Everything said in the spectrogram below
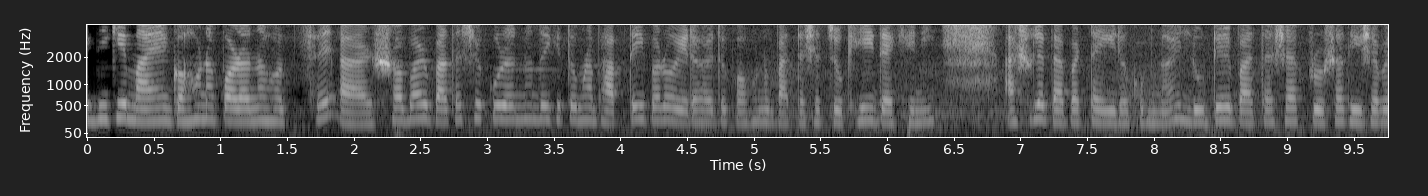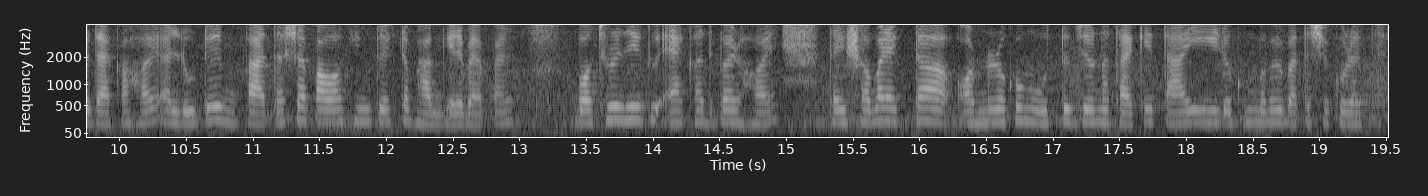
এদিকে মায়ের গহনা পরানো হচ্ছে আর সবার বাতাসা কুড়ানো দেখে তোমরা ভাবতেই পারো, এরা হয়তো কখনো বাতাসা চোখেই দেখেনি। আসলে ব্যাপারটা এরকম নয়, লুটের বাতাসা প্রসাদ হিসাবে দেখা হয় আর লুটের বাতাসা পাওয়া কিন্তু একটা ভাগ্যের ব্যাপার। বছরে যেহেতু এক আধবার হয়, তাই সবার একটা অন্যরকম উত্তেজনা থাকে, তাই এইরকমভাবে বাতাসা কুড়াচ্ছে।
